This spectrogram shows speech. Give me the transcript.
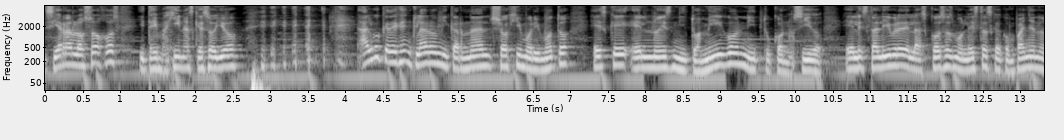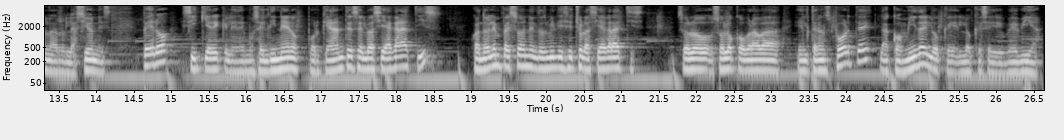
cierra los ojos y te imaginas que soy yo. Algo que deja en claro mi carnal Shoji Morimoto es que él no es ni tu amigo ni tu conocido. Él está libre de las cosas molestas que acompañan a las relaciones. Pero sí quiere que le demos el dinero, porque antes él lo hacía gratis. Cuando él empezó en el 2018 lo hacía gratis. Solo, solo cobraba el transporte, la comida y lo que, lo que se bebía.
